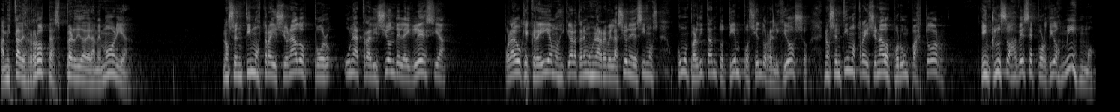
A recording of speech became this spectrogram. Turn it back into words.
amistades rotas, pérdida de la memoria. Nos sentimos traicionados por una tradición de la iglesia, por algo que creíamos y que ahora tenemos una revelación y decimos, ¿cómo perdí tanto tiempo siendo religioso? Nos sentimos traicionados por un pastor, incluso a veces por Dios mismo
